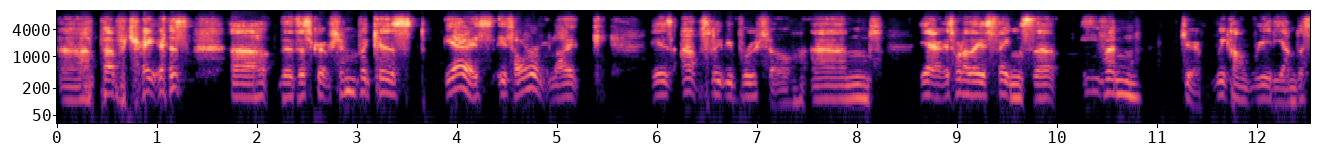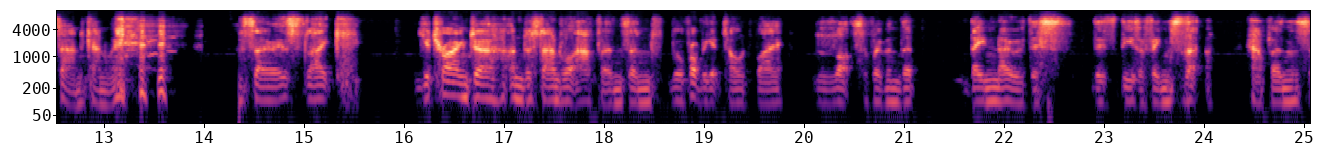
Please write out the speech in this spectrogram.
uh, perpetrators. Uh, the description because yeah, it's it's horrible. Like, it's absolutely brutal, and yeah, it's one of those things that even we can't really understand, can we? so it's like you're trying to understand what happens, and we'll probably get told by lots of women that they know this this, these are things that happens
